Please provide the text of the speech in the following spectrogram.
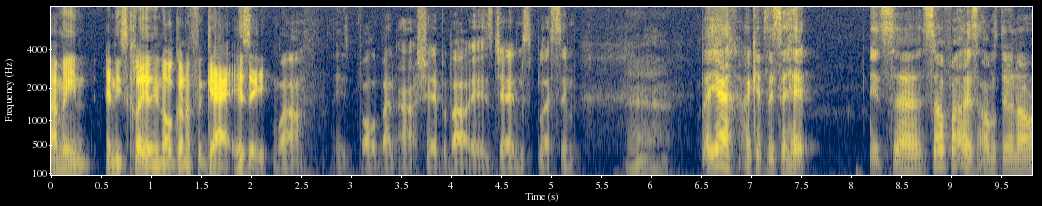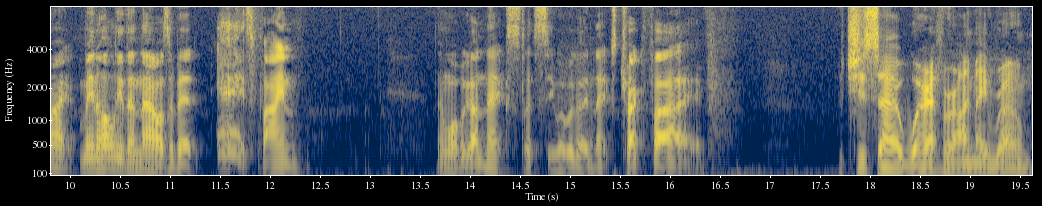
I mean, and he's clearly not going to forget, is he? Wow, he's all bent out of shape about it. Is James, bless him. Yeah. But yeah, I give this a hit. It's uh, so far this album's doing all right. I mean, Holier Than Thou was a bit. Yeah, it's fine. Then what we got next? Let's see where we're going next. Track five. Which is uh, wherever I may roam.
